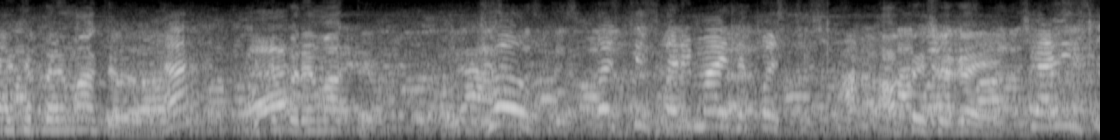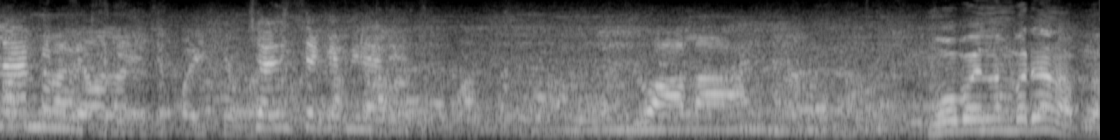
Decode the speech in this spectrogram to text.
किती पर्यंत मागते दादा किती पर्यंत मागते? पस्तीस पर्यंत माहिती आहे, पस्तीस. अपेक्षा काय आहे? चाळीसला आम्ही म्हणतो. चाळीसच्या कमी नाही मोबाईल नंबर द्या ना आपला.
